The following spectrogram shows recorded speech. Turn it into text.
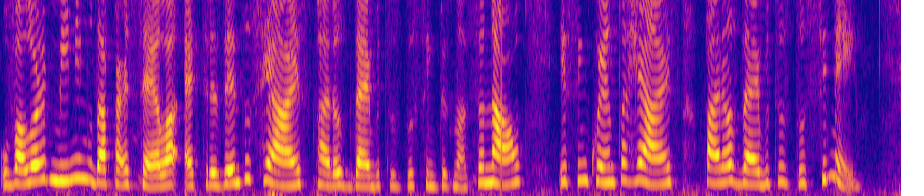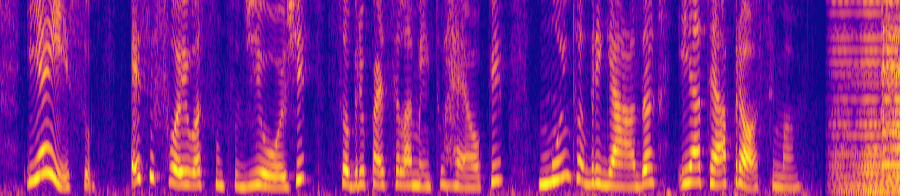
o valor mínimo da parcela é 300 reais para os débitos do Simples Nacional e 50 reais para os débitos do CIMEI. E é isso. Esse foi o assunto de hoje sobre o parcelamento HELP. Muito obrigada e até a próxima! Bye.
